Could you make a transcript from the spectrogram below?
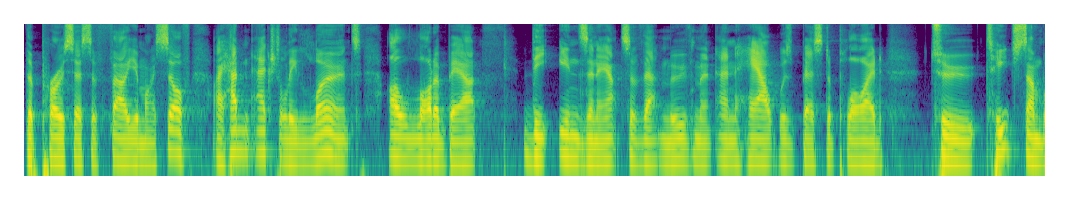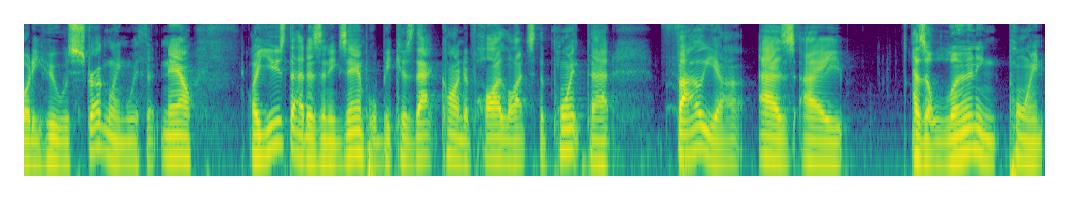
the process of failure myself, I hadn't actually learnt a lot about the ins and outs of that movement and how it was best applied to teach somebody who was struggling with it. Now, I use that as an example because that kind of highlights the point that failure as a as a learning point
